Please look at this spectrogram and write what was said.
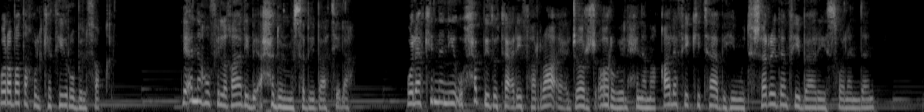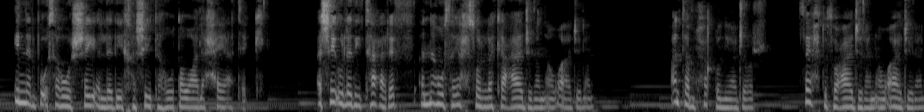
وربطه الكثير بالفقر لأنه في الغالب أحد المسببات له. ولكنني أحبذ تعريف الرائع جورج أورويل حينما قال في كتابه متشردا في باريس ولندن إن البؤس هو الشيء الذي خشيته طوال حياتك. الشيء الذي تعرف أنه سيحصل لك عاجلا أو آجلا. أنت محق يا جورج. سيحدث عاجلا أو آجلا.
